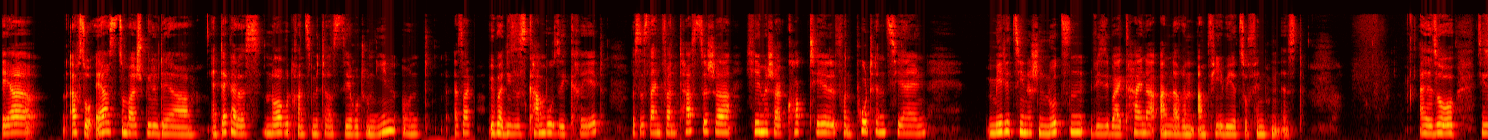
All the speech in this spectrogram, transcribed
er, ach so, er ist zum Beispiel der Entdecker des Neurotransmitters Serotonin und er sagt über dieses Cambo-Sekret, das ist ein fantastischer chemischer Cocktail von potenziellen medizinischen Nutzen, wie sie bei keiner anderen Amphibie zu finden ist. Also sie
